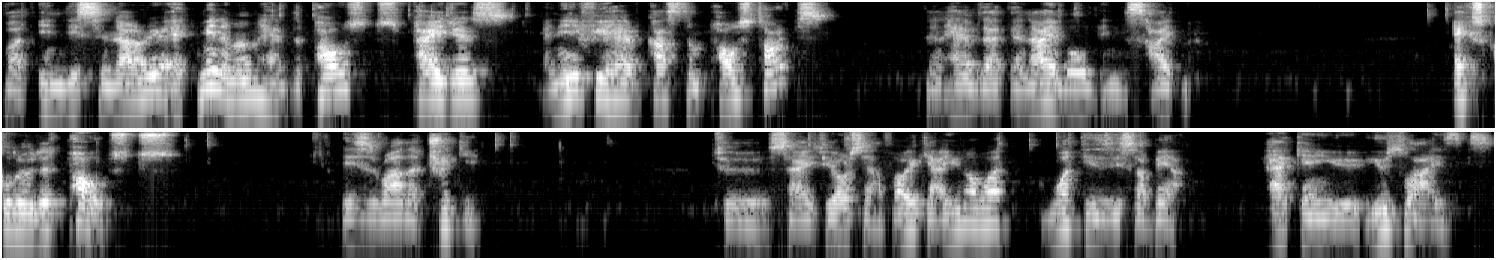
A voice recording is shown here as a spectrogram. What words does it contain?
But in this scenario, at minimum, have the posts, pages, and if you have custom post types, then have that enabled in sitemap. Excluded posts. This is rather tricky to say to yourself, okay, you know what? What is this about? How can you utilize this?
